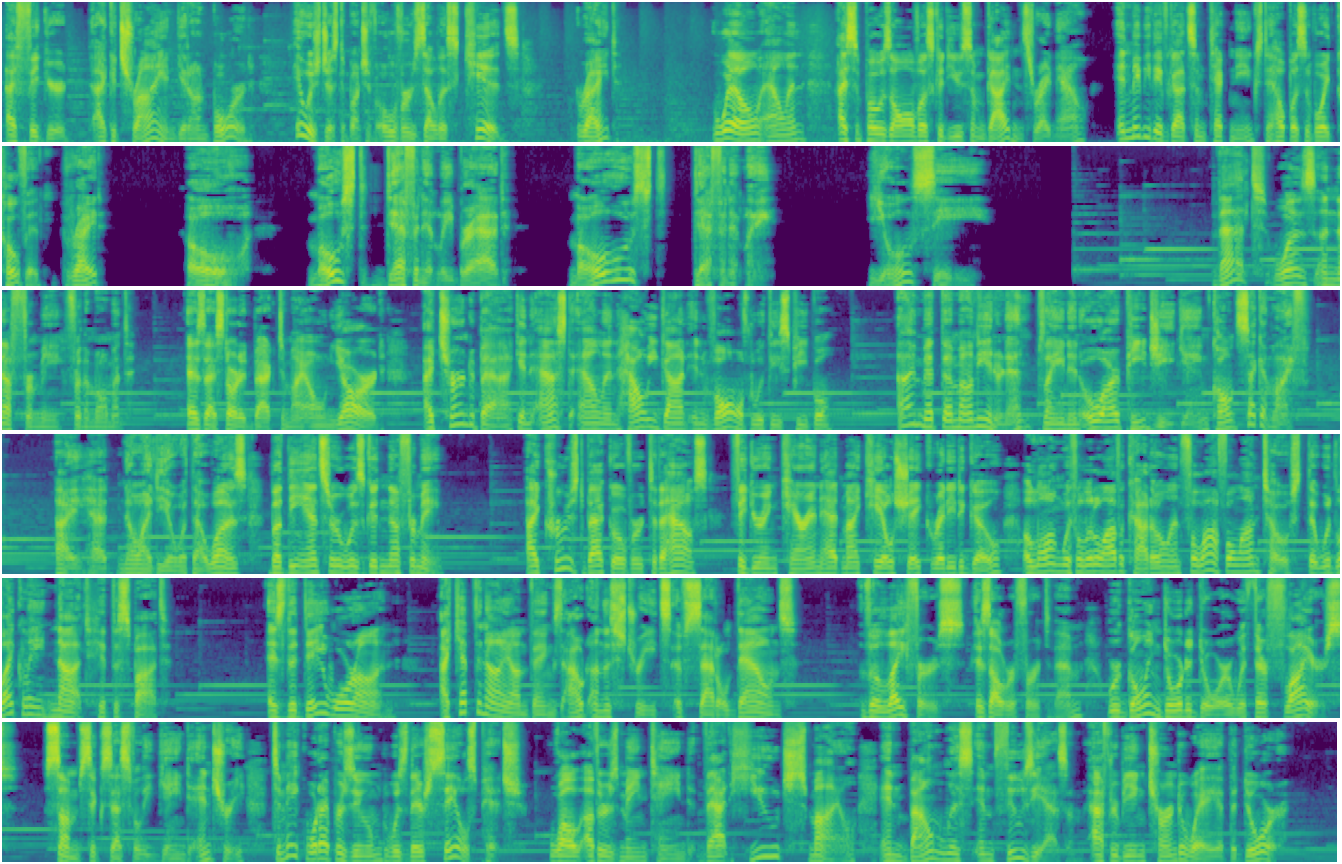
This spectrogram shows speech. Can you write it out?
I figured I could try and get on board. It was just a bunch of overzealous kids, right? Well, Alan, I suppose all of us could use some guidance right now, and maybe they've got some techniques to help us avoid COVID, right? Oh, most definitely, Brad. Most definitely. You'll see. That was enough for me for the moment. As I started back to my own yard, I turned back and asked Alan how he got involved with these people. I met them on the internet playing an ORPG game called Second Life. I had no idea what that was, but the answer was good enough for me. I cruised back over to the house figuring Karen had my kale shake ready to go, along with a little avocado and falafel on toast that would likely not hit the spot. As the day wore on, I kept an eye on things out on the streets of Saddle Downs. The lifers, as I'll refer to them, were going door to door with their flyers. Some successfully gained entry to make what I presumed was their sales pitch while others maintained that huge smile and boundless enthusiasm after being turned away at the door.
